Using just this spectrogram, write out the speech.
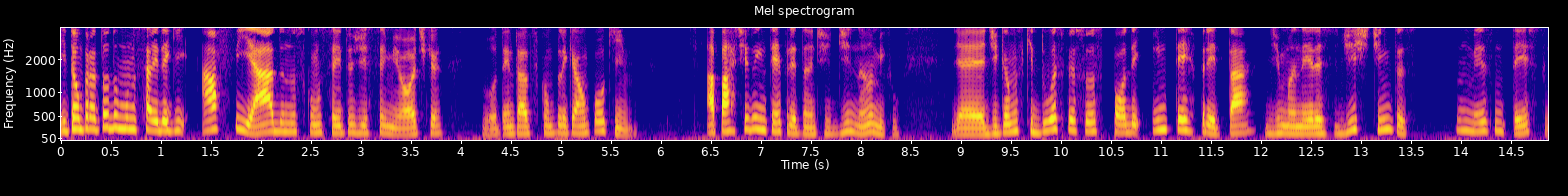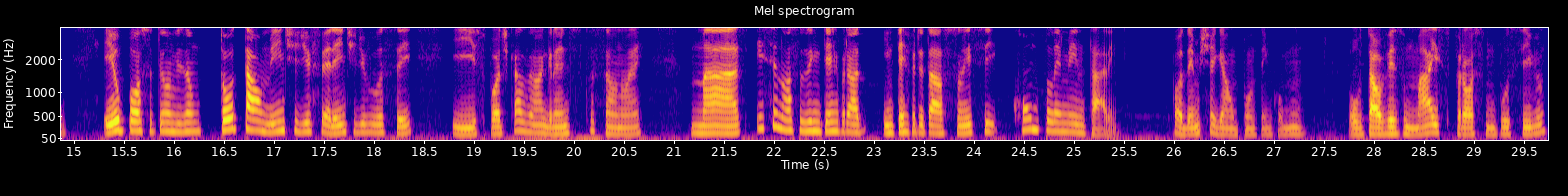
Então, para todo mundo sair daqui afiado nos conceitos de semiótica, vou tentar descomplicar um pouquinho. A partir do interpretante dinâmico, é, digamos que duas pessoas podem interpretar de maneiras distintas o mesmo texto. Eu posso ter uma visão totalmente diferente de você e isso pode causar uma grande discussão, não é? Mas e se nossas interpretações se complementarem? Podemos chegar a um ponto em comum? Ou talvez o mais próximo possível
